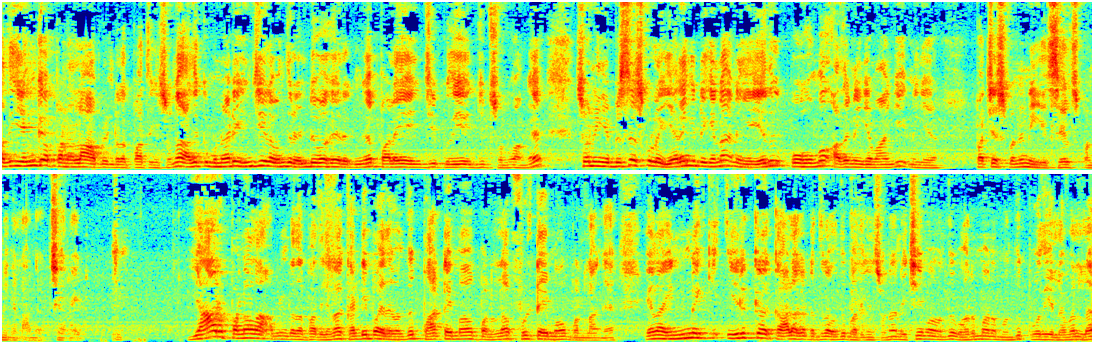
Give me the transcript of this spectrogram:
அது எங்கே பண்ணலாம் அப்படின்றத பார்த்தீங்கன்னு சொன்னால் அதுக்கு முன்னாடி இஞ்சியில் வந்து ரெண்டு வகை இருக்குங்க. பழைய இஞ்சி புதிய இஞ்சின்னு சொல்லுவாங்க. ஸோ நீங்கள் பிஸ்னஸ்குள்ளே இறங்கிட்டீங்கன்னா நீங்கள் எது போகுமோ அதை நீங்கள் வாங்கி நீங்கள் பர்ச்சேஸ் பண்ணி நீங்கள் சேல்ஸ் பண்ணிக்கலாங்க. சரி ரைட் யார் பண்ணலாம் அப்படின்றத பார்த்தீங்கன்னா கண்டிப்பாக இதை வந்து பார்ட் டைமாகவும் பண்ணலாம் ஃபுல் டைமாகவும் பண்ணலாங்க. ஏன்னா இன்றைக்கி இருக்கிற காலகட்டத்தில் வந்து பார்த்திங்கன்னு சொன்னால் நிச்சயமாக வந்து வருமானம் வந்து போதிய லெவலில்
